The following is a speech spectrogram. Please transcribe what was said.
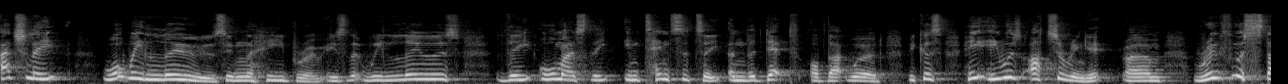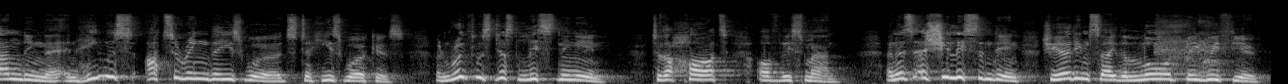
Actually, what we lose in the Hebrew is that we lose the almost the intensity and the depth of that word because he, he was uttering it. Um, Ruth was standing there and he was uttering these words to his workers. And Ruth was just listening in to the heart of this man. And as, as she listened in, she heard him say, The Lord be with you.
